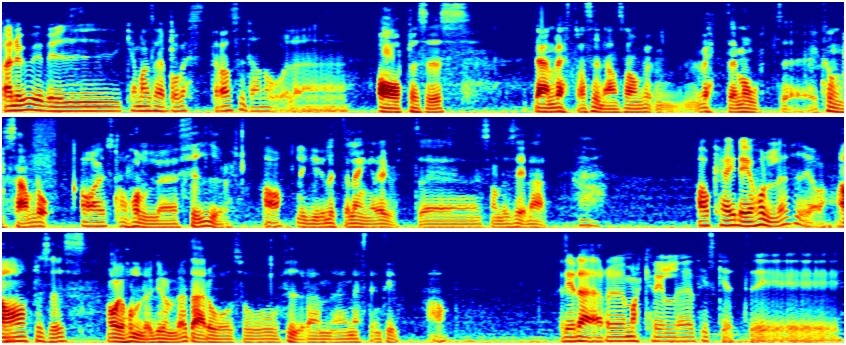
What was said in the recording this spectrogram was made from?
men nu är vi, kan man säga, på västra sidan då, eller? Ja, precis. Den västra sidan som vetter mot eh, Kungshamn då. Ja, just det. Och Hålle fyr Ja. ligger ju lite längre ut eh, som du ser där. Okej, det håller för ja. Ja, precis. Jag har ju Hållegrundet där då och så fyren eh, nästintill. Ja. Det är där eh, makrillfisket är...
